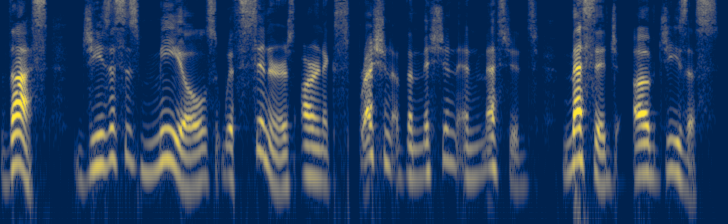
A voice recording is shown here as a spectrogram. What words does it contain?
Thus, Jesus' meals with sinners are an expression of the mission and message, message of Jesus.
